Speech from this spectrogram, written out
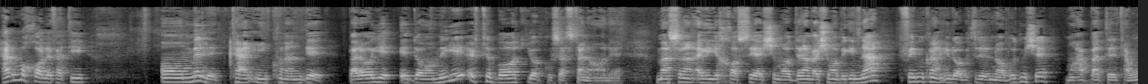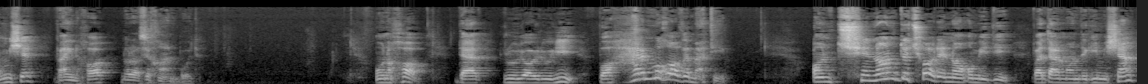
هر مخالفتی عامل تعیین کننده برای ادامه ارتباط یا گسستن آنه. مثلا اگه یه خواسته از شما دارن و شما بگین نه فکر می‌کنن این رابطه داره نابود میشه محبت داره تموم میشه و اینها ناراضی خواهند بود. اونها در رویارویی با هر مقاومتی آنچنان دچار ناامیدی و درماندگی میشن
